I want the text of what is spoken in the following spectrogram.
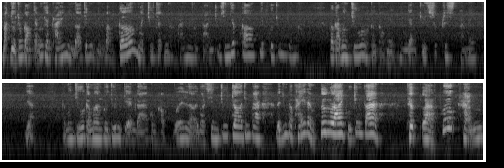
mặc dù chúng con chẳng thêm thấy, nhưng đó chính là những bằng cớ mà Chúa cho chúng con thấy. Nhưng con tại Chúa xin giúp con, giúp của chúng con. Con cảm ơn Chúa và con cầu nguyện nhân danh Chúa Jesus Christ. Amen. Dạ. Yeah. cảm ơn Chúa, cảm ơn cô chú anh chị em đã cùng học với lợi và xin Chúa cho chúng ta, để chúng ta thấy rằng tương lai của chúng ta thực là phước hạnh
